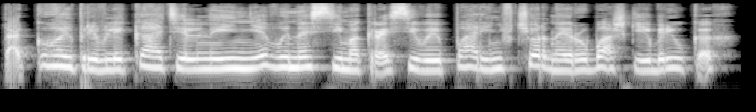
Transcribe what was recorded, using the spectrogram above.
Такой привлекательный и невыносимо красивый парень в черной рубашке и брюках.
